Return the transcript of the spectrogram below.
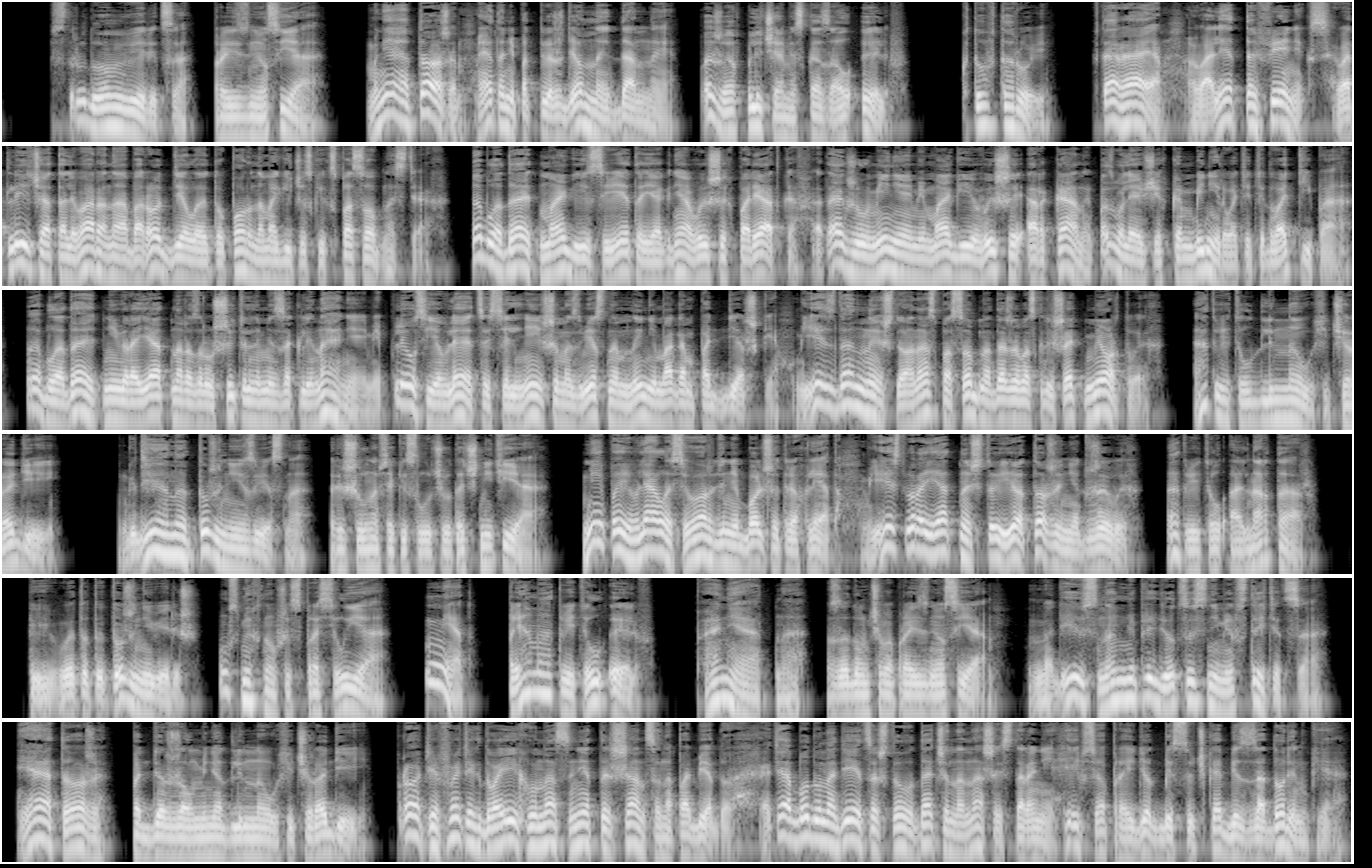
«С трудом верится», — произнес я. «Мне тоже. Это неподтвержденные данные», — пожав плечами, сказал эльф. «Кто второй?» Вторая. Валетта Феникс. В отличие от Альвара, наоборот, делает упор на магических способностях. Обладает магией света и огня высших порядков, а также умениями магии высшей арканы, позволяющих комбинировать эти два типа. Обладает невероятно разрушительными заклинаниями, плюс является сильнейшим известным ныне магом поддержки. Есть данные, что она способна даже воскрешать мертвых, ответил длинноухий чародей. Где она, тоже неизвестно, решил на всякий случай уточнить я. Не появлялась в Ордене больше трех лет. Есть вероятность, что ее тоже нет в живых», — ответил Аль-Нартар. «И в это ты тоже не веришь?» — усмехнувшись, спросил я. «Нет», — прямо ответил эльф. «Понятно», — задумчиво произнес я. «Надеюсь, нам не придется с ними встретиться». «Я тоже», — поддержал меня длинноухий чародей. Против этих двоих у нас нет и шанса на победу. Хотя буду надеяться, что удача на нашей стороне, и все пройдет без сучка, без задоринки.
